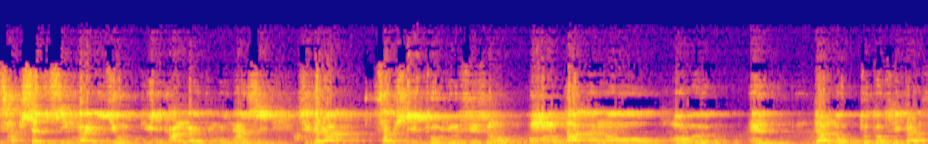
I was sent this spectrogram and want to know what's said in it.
作者自身が異常っていうふうに考えてもいないし、それから作品に登場するその主のだ、あの、え旦那夫と、それから、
